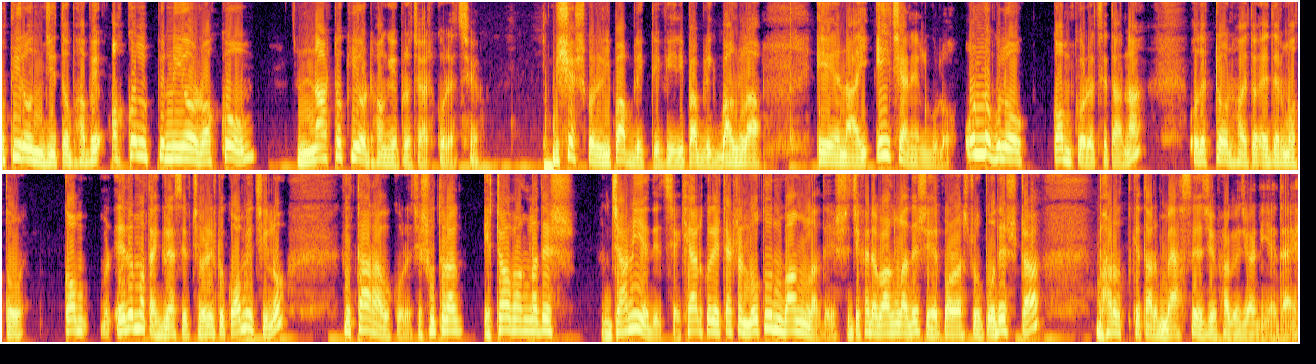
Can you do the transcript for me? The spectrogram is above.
অতিরঞ্জিত ভাবে অকল্পনীয় রকম নাটকীয় ঢঙে প্রচার করেছে। বিশেষ করে Republic TV, Republic Bangla, ANI, এই চ্যানেলগুলো। অন্যগুলো কম করেছে তা না। ওদের টোন হয়তো এদের মতো কম, এদের মতো অ্যাগ্রেসিভ ছিল, একটু কমই ছিল, কিন্তু তারাও করেছে। সুতরাং এটাও বাংলাদেশ জানিয়ে দিচ্ছে। খেয়াল করে এটা একটা নতুন বাংলাদেশ, যেখানে বাংলাদেশের পররাষ্ট্র উপদেষ্টা ভারতকে তার মেসেজ এভাবে জানিয়ে দেয়।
